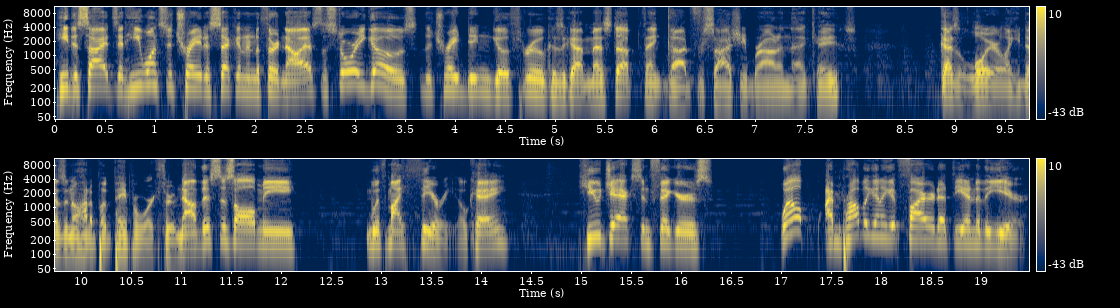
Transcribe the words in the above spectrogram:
He decides that he wants to trade a second and a third. Now, as the story goes, the trade didn't go through because it got messed up. Thank God for Sashi Brown in that case. Guy's a lawyer, like he doesn't know how to put paperwork through. Now, this is all me with my theory, okay? Hue Jackson figures, well, I'm probably going to get fired at the end of the year,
